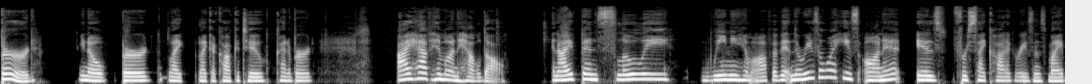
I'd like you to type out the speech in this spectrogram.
bird, you know, bird like like a cockatoo kind of bird. I have him on Haldol, and I've been slowly weaning him off of it. And the reason why he's on it is for psychotic reasons. My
